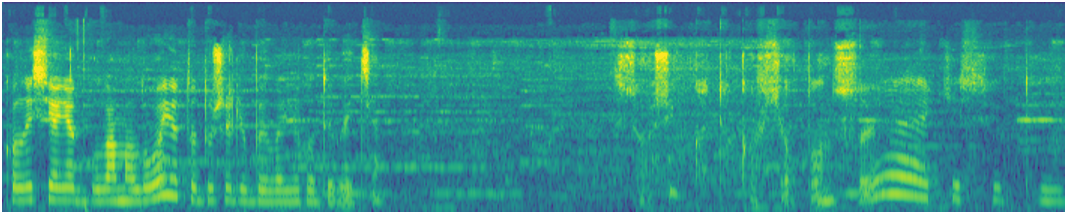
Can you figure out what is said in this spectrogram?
Колись я як була малою, то дуже любила його дивитися. Сашенька вся в планшеті сидить.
